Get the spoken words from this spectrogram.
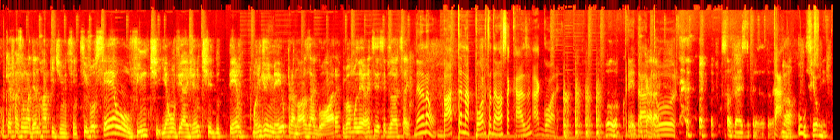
eu quero fazer um adendo rapidinho assim. Se você é ouvinte e é um viajante do tempo, mande um e-mail pra nós agora e vamos ler antes desse episódio sair. Não, não, não. Bata na porta da nossa casa agora. Ô, louco. Eita, Predador. Saudades do Predador. Tá. Não. O filme.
